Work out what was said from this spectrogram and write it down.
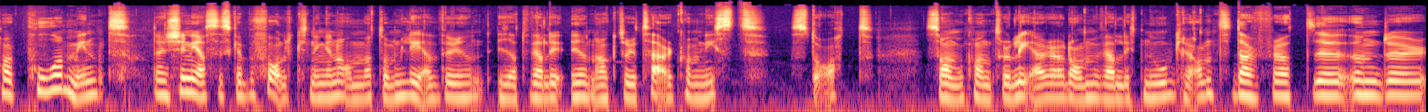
har påmint den kinesiska befolkningen om att de lever i, ett i en auktoritär kommuniststat som kontrollerar dem väldigt noggrant. Därför att eh, under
